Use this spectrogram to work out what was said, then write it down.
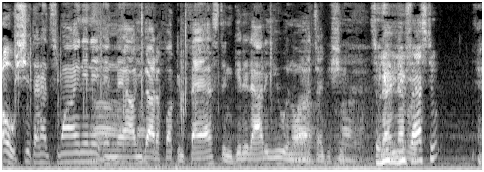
oh shit, that had swine in it, and Ah, now you ah. gotta fucking fast and get it out of you and all that type of shit. So you, I you fast too? Yeah,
